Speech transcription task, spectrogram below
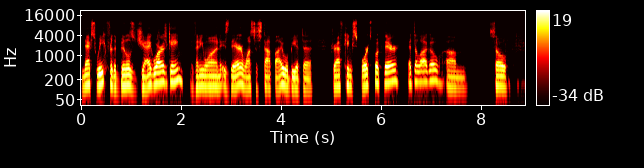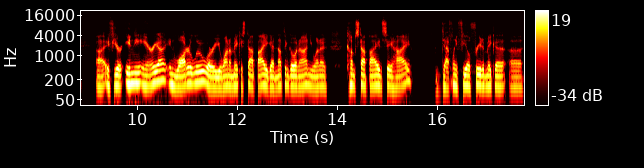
next week for the Bills Jaguars game. If anyone is there and wants to stop by, we'll be at the DraftKings Sportsbook there at del Lago. Um, so uh, if you're in the area in Waterloo or you want to make a stop by, you got nothing going on, you want to come stop by and say hi, definitely feel free to make a a,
